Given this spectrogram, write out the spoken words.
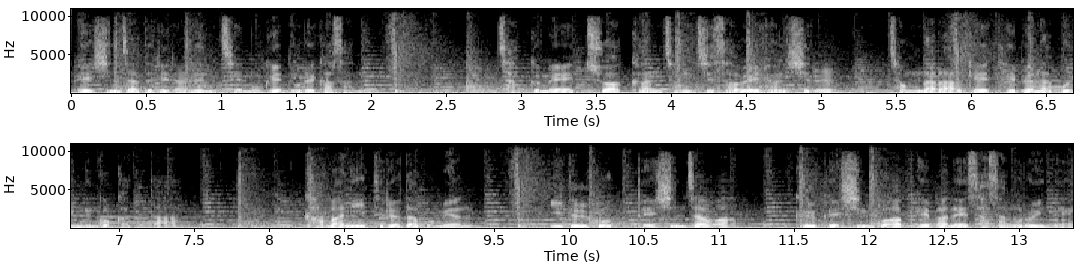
배신자들이라는 제목의 노래 가사는 작금의 추악한 정치사회 현실을 적나라하게 대변하고 있는 것 같다. 가만히 들여다보면 이들 곧 배신자와 그 배신과 배반의 사상으로 인해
